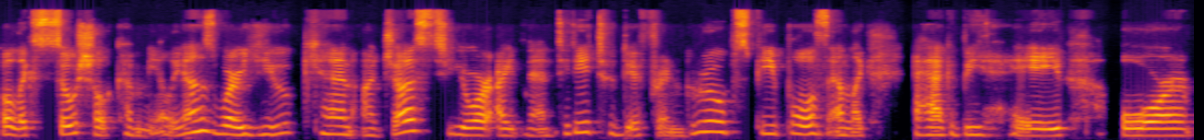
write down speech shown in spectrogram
called like social chameleons, where you can adjust your identity to different groups, peoples, and like act, behave, or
